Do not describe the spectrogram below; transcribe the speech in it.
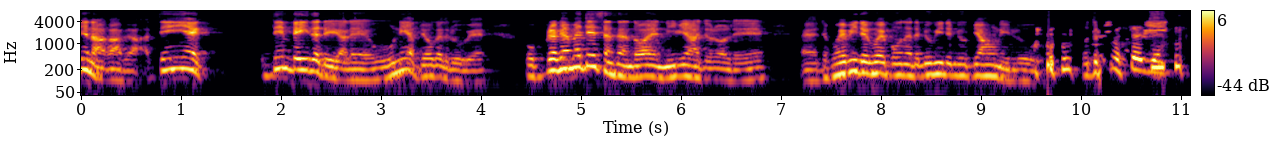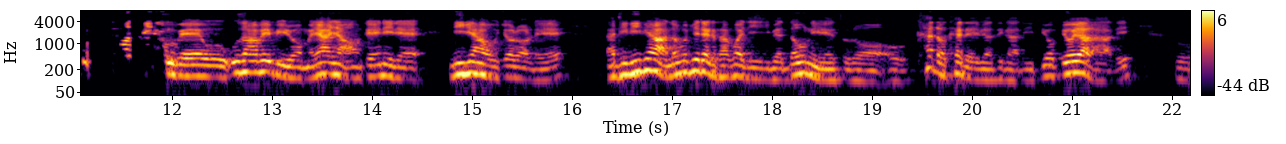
မြင်တာကဗျအတင်းရဲ့အတင်းပိတ်သက်တွေကလည်းဟိုနေ့ကပြောခဲ့သလိုပဲဟို pragmatic ဆန်ဆန်သွားတဲ့နီးပြကြတော့လေအဲတပွဲပြီးတပွဲပုံစံတစ်မျိုးပြီးတစ်မျိုးပြောင်းနေလို့ဟိုတတိတတိကိုပဲဟိုဦးစားပေးပြီးတော့မရရအောင်တဲနေတဲ့နီးပြကိုကြတော့လေအဲဒီနီးပြအလုံးမဖြစ်တဲ့ကစားခွက်ကြီးကြီးပဲတုံးနေတယ်ဆိုတော့ဟိုခက်တော့ခက်တယ်ဗျဒီလားဒီပြောပြောရတာကလေဟို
